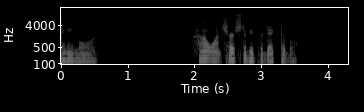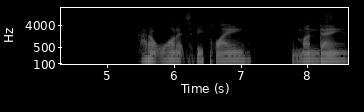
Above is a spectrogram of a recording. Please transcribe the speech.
anymore. I don't want church to be predictable. I don't want it to be plain and mundane.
